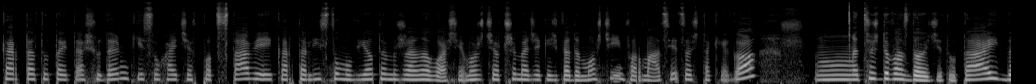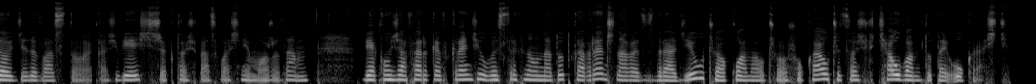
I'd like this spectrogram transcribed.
Karta tutaj ta siódemki, słuchajcie, w podstawie i karta listu mówi o tym, że no właśnie, możecie otrzymać jakieś wiadomości, informacje, coś takiego, mm, coś do Was dojdzie tutaj, dojdzie do Was to jakaś wieść, że ktoś Was właśnie może tam w jakąś aferkę wkręcił, wystrychnął na dudka, wręcz nawet zdradził, czy okłamał, czy oszukał, czy coś chciał Wam tutaj ukraść.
